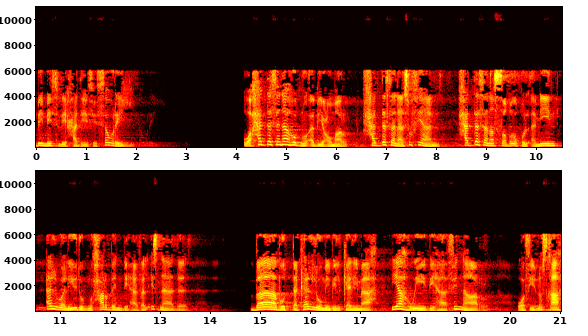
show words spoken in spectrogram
بمثل حديث الثوري. وحدثناه ابن أبي عمر حدثنا سفيان حدثنا الصدوق الأمين الوليد بن حرب بهذا الإسناد. باب التكلم بالكلمة يهوي بها في النار. وفي نسخة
